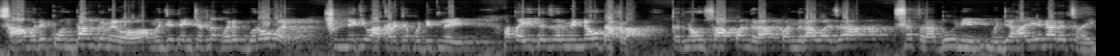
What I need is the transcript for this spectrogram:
सहा मध्ये कोणता अंक मिळवावा? म्हणजे त्यांच्यातला फरक बरोबर शून्य किंवा अकराच्या पटीतलं येईल. आता इथं जर मी नऊ टाकला तर नऊ सहा पंधरा पंधरा वजा सतरा दोन येईल. म्हणजे हा येणारच नाही.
